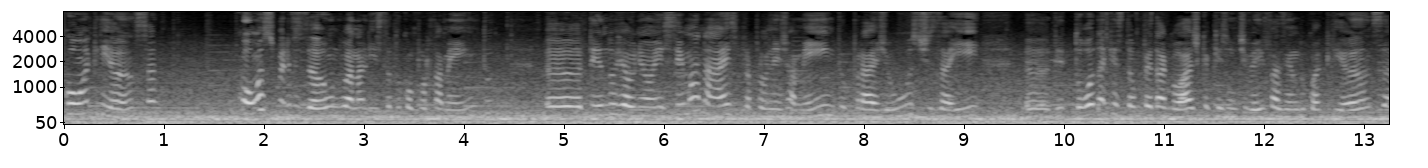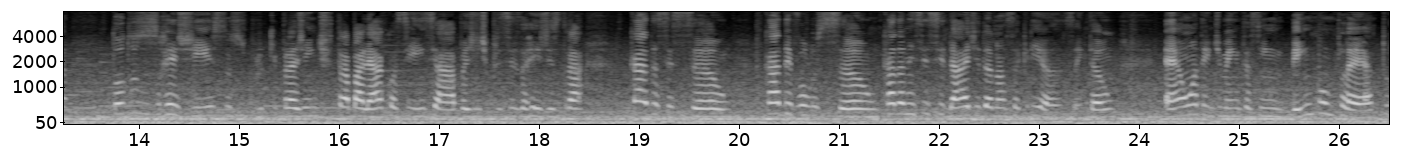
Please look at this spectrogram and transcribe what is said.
com a criança, com a supervisão do analista do comportamento, uh, tendo reuniões semanais para planejamento, para ajustes aí de toda a questão pedagógica que a gente vem fazendo com a criança, todos os registros, porque para a gente trabalhar com a ciência ABA, a gente precisa registrar cada sessão, cada evolução, cada necessidade da nossa criança. Então, é um atendimento assim bem completo,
